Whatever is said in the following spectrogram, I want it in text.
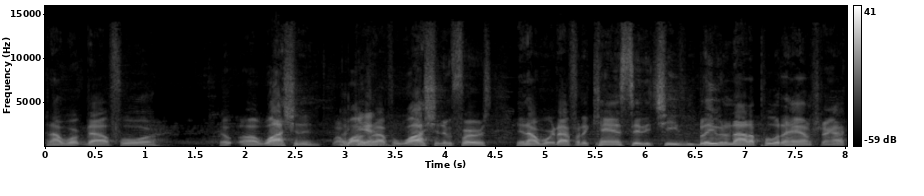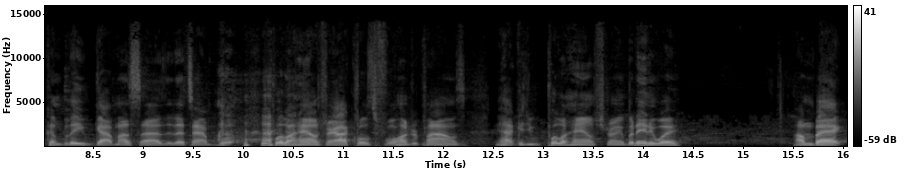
and I worked out for uh, Washington. I worked out for Washington first, then I worked out for the Kansas City Chiefs. And believe it or not, I pulled a hamstring. I couldn't believe, got my size at that time, pull, pull a hamstring. I close to 400 pounds. How could you pull a hamstring? But anyway, I'm back,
